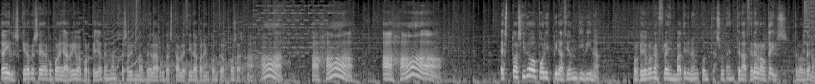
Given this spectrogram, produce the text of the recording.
Tails, quiero ver si hay algo por ahí arriba, porque ya tendremos que salirnos de la ruta establecida para encontrar cosas. ¡Ajá! ¡Ajá! ¡Ajá! Esto ha sido por inspiración divina. Porque yo creo que en Flying Battery no encontré absolutamente nada. Celébralo, Tails. Te lo ordeno.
